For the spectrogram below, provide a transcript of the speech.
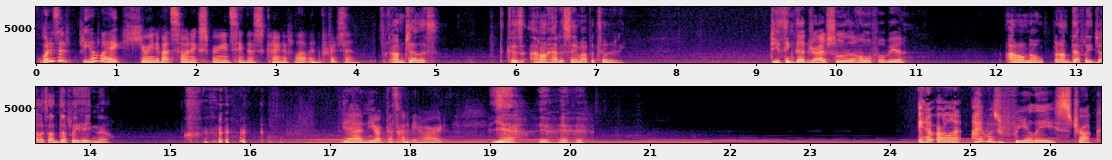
What does it feel like hearing about someone experiencing this kind of love in prison? I'm jealous because I don't have the same opportunity. Do you think that drives some of the homophobia? I don't know, but I'm definitely jealous. I'm definitely hating now. yeah, New York, that's got to be hard. Yeah, yeah, yeah, yeah. You know, Earlonne, I was really struck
